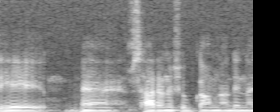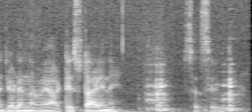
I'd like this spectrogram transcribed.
ਤੇ ਮੈਂ ਸਾਰਿਆਂ ਨੂੰ ਸ਼ੁਭਕਾਮਨਾ ਦੇਣਾ ਜਿਹੜੇ ਨਵੇਂ ਆਰਟਿਸਟ ਆਏ ਨੇ। ਸਤਿ ਸ਼੍ਰੀ ਅਕਾਲ।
